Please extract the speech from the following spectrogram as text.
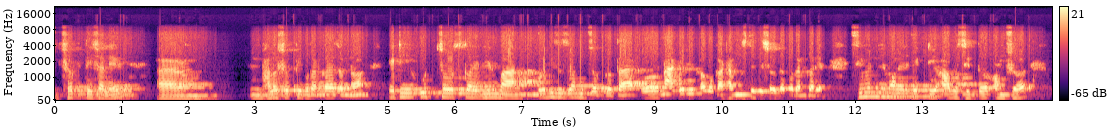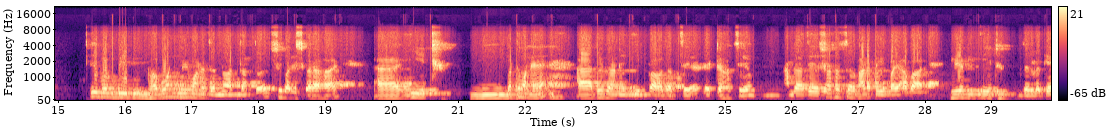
শক্তিশালী ভালো শক্তি প্রদান করার জন্য এটি উচ্চ স্তরে নির্মাণ, অভিযোজন যোগ্যতা ও নাগরিক অবকাঠামো স্থিতিশীলতা প্রদান করে। সিমেন্ট নির্মাণের একটি অবস্থিত অংশ এবং ভবন নির্মাণের জন্য অত্যন্ত সুপারিশ করা হয়। ইট বর্তমানে দুই ধরনের ইট পাওয়া যাচ্ছে। একটা হচ্ছে, আমরা যে সচরাচর ভাড়া থেকে পাই আবার হিরেন ইট, যেগুলোকে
